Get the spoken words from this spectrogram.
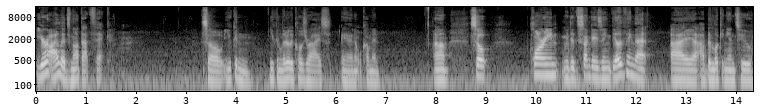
Your eyelid's not that thick. So you can you can literally close your eyes and it will come in. Um, so chlorine, we did sun gazing. The other thing that I uh, I've been looking into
